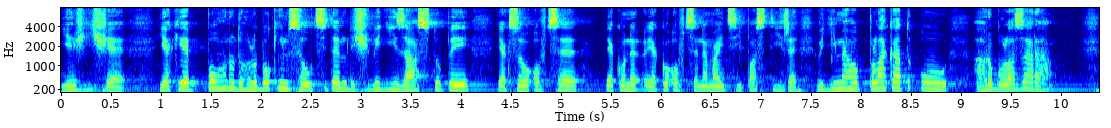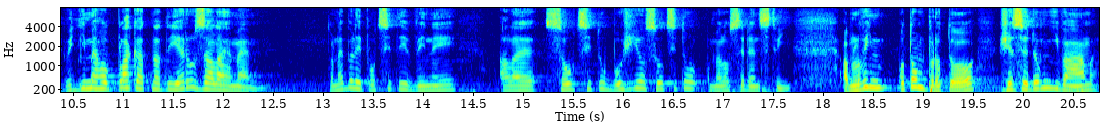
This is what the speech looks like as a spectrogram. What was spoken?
Ježíše, jak je pohnut hlubokým soucitem, když vidí zástupy, jak jsou ovce, jako, ne, jako ovce nemající pastýře. Vidíme ho plakat u hrobu Lazara. Vidíme ho plakat nad Jeruzalémem. To nebyly pocity viny, ale soucitu, božího soucitu a milosedenství. A mluvím o tom proto, že se domnívám,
